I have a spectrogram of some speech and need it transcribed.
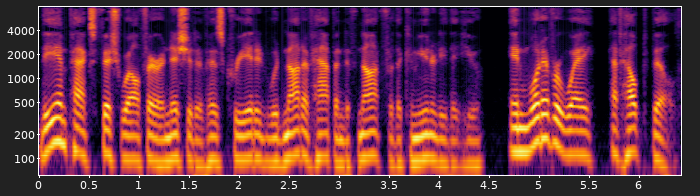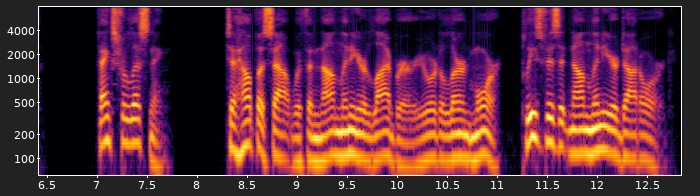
The impacts Fish Welfare Initiative has created would not have happened if not for the community that you, in whatever way, have helped build. Thanks for listening. To help us out with the Nonlinear Library or to learn more, please visit nonlinear.org.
